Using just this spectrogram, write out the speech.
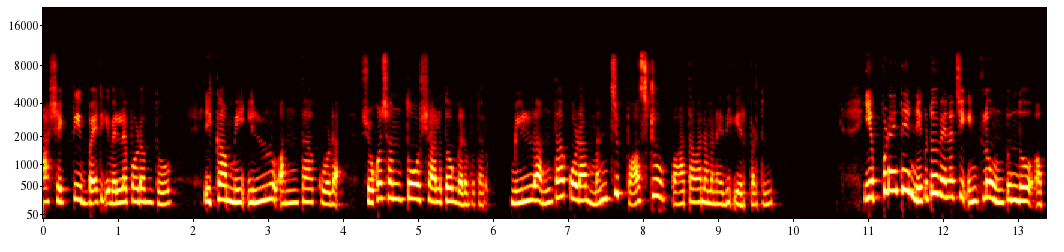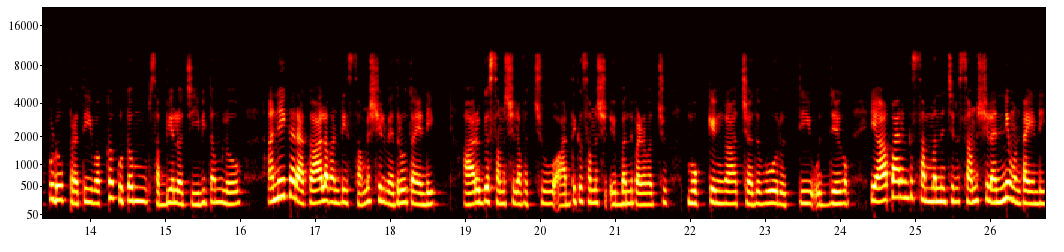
ఆ శక్తి బయటికి వెళ్ళిపోవడంతో ఇక మీ ఇల్లు అంతా కూడా సుఖ సంతోషాలతో గడుపుతారు. మీ ఇల్లు అంతా కూడా మంచి పాజిటివ్ వాతావరణం అనేది ఏర్పడుతుంది. ఎప్పుడైతే నెగటివ్ ఎనర్జీ ఇంట్లో ఉంటుందో అప్పుడు ప్రతి ఒక్క కుటుంబ సభ్యుల జీవితంలో అనేక రకాల వంటి సమస్యలు ఎదురవుతాయండి. ఆరోగ్య సమస్యలు అవ్వచ్చు ఆర్థిక సమస్యలు ఇబ్బంది పడవచ్చు ముఖ్యంగా చదువు వృత్తి ఉద్యోగం వ్యాపారానికి సంబంధించిన సమస్యలు అన్నీ ఉంటాయండి.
